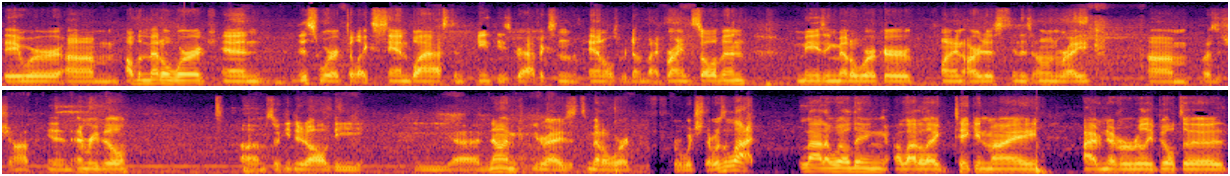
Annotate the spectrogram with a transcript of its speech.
They were um, all the metal work and this work to like sandblast and paint these graphics and the panels were done by Brian Sullivan, amazing metal worker, fine artist in his own right, um, who has a shop in Emeryville. Um, so he did all the the uh, non-computerized metalwork, for which there was a lot, a lot of welding, a lot of like taking my. I've never really built a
